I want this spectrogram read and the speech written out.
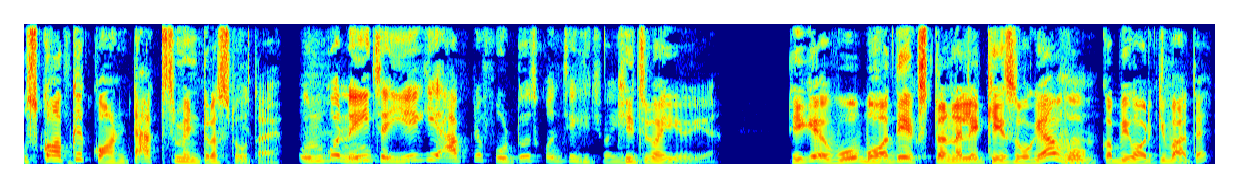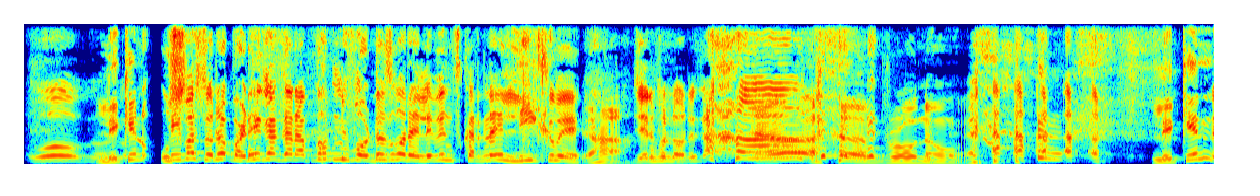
उसको आपके कॉन्टैक्ट्स में इंटरेस्ट होता है। उनको नहीं चाहिए कि आपने फ़ोटोज़ कौन सी खिंचवाई खिंचवाई हुई है। ठीक है वो बहुत ही एक्सटर्नल एक केस हो गया हाँ. वो कभी और की बात है। वो लेकिन उस बस सुनना पड़ेगा अगर आपको अपनी फ़ोटोज़ को रेलेवेंस करना है लीक में हाँ। जेनिफर लॉरेंस ब्रो नो लेकिन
